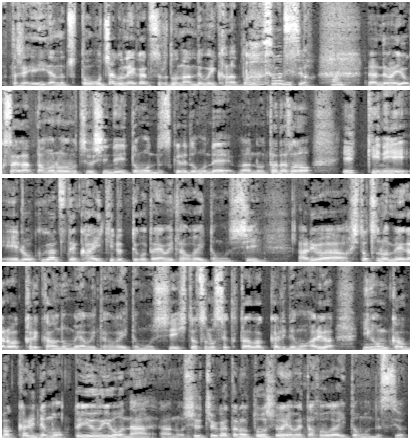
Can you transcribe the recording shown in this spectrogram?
私は、あの、ちょっと横着の言い方すると何でもいいかなと思ってるんですよ。はい、なんでもよく下がったものを中心でいいと思うんですけれどもね、あの、ただその、一気に6月で買い切るってことはやめた方がいいと思うし、うん、あるいは一つの銘柄ばっかり買うのもやめた方がいいと思うし、一つのセクターばっかりでも、あるいは日本株ばっかりでもというような、あの、集中型の投資はやめた方がいいと思うんですよ。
